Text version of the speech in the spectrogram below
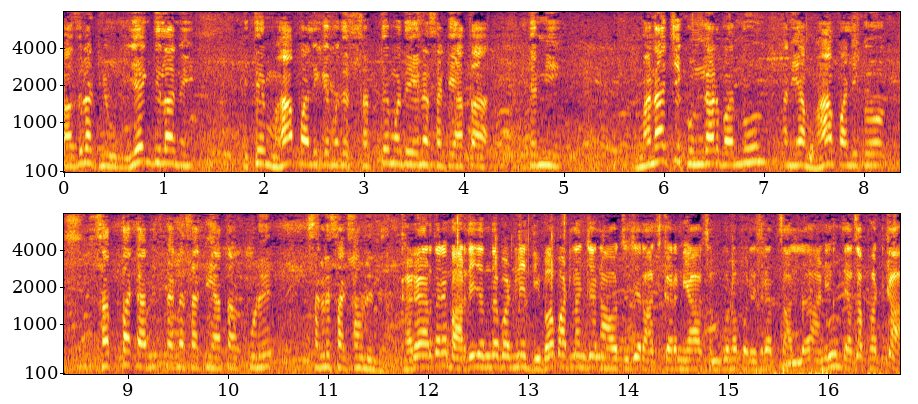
बाजूला ठेवून एक दिला नाही. इथे महापालिकेमध्ये सत्तेमध्ये येण्यासाठी आता त्यांनी मनाची कुंगाड बांधून आणि या महापालिकेवर सत्ता काबीज करण्यासाठी आता पुढे सगळे साक्षवलेले आहेत. खऱ्या अर्थाने भारतीय जनता पार्टीने दिबा पाटलांच्या नावाचं जे राजकारण या संपूर्ण परिसरात चाललं आणि त्याचा फटका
